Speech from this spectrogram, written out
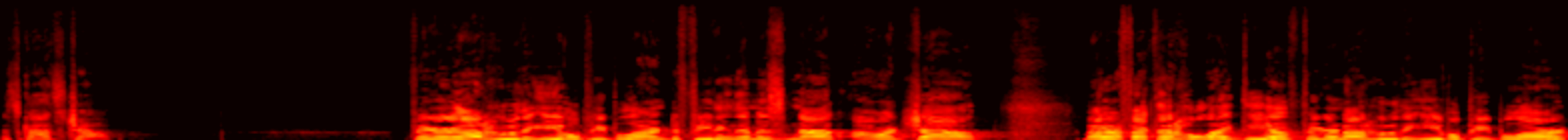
that's God's job. Figuring out who the evil people are and defeating them is not our job. Matter of fact, that whole idea of figuring out who the evil people are,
